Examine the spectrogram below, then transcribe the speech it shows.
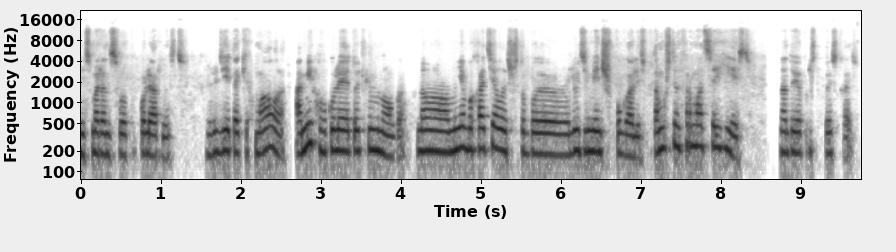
несмотря на свою популярность. Людей таких мало, а мифов гуляет очень много. Но мне бы хотелось, чтобы люди меньше пугались, потому что информация есть. Надо ее просто поискать.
